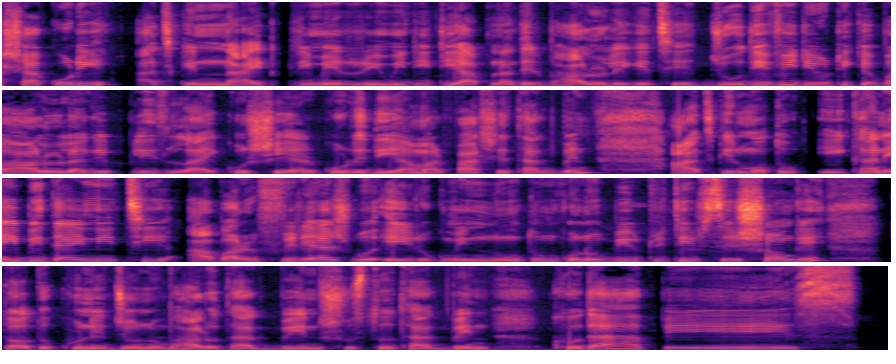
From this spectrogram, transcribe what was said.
আশা করি আজকের নাইট ক্রিমের রেমিডিটি আপনাদের ভালো লেগেছে। যদি ভিডিওটিকে ভালো লাগে প্লিজ লাইক ও শেয়ার করে দিয়ে আমার পাশে থাকবেন। আজকের মতো এখানেই বিদায় নিচ্ছি। আবারও ফিরে আসব এইরকমই নতুন কোনো বিউটি টিপসের সঙ্গে। ততক্ষণের জন্য ভালো থাকবেন, সুস্থ থাকবেন। খোদা হাফেজ।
